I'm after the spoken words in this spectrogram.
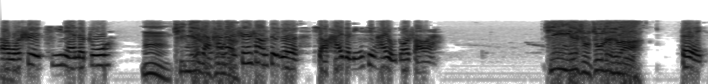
啊、我是七一年的猪，嗯，七年我猪的，看看身上这个小孩的灵性还有多少啊？七一年属猪的是吧？对，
